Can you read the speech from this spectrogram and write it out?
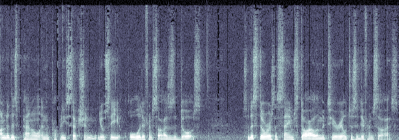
Under this panel in the properties section, you'll see all the different sizes of doors. So this door is the same style and material, just a different size.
